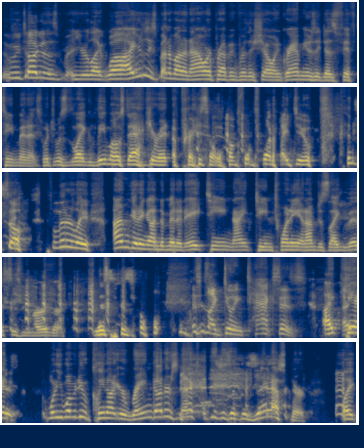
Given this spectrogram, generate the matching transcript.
we were talking to this. You're like, well, I usually spend about an hour prepping for the show, and Graham usually does 15 minutes, which was like the most accurate appraisal of, of what I do. And so, literally, I'm getting on to minute 18, 19, 20, and I'm just like, this is murder. this is this is like doing taxes. I can't. I just, what do you want me to do? Clean out your rain gutters next? this is a disaster. Like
